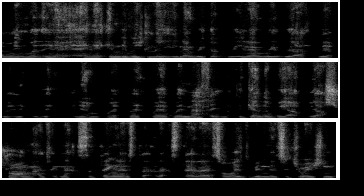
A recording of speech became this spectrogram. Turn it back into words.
I mean, with, you know, individually, you know, we got, you know, we, we are, we are, we, you know, we're, we're, we're nothing, but together we are, we are strong. I think that's the thing. That's the, that's the, that's always been the situation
